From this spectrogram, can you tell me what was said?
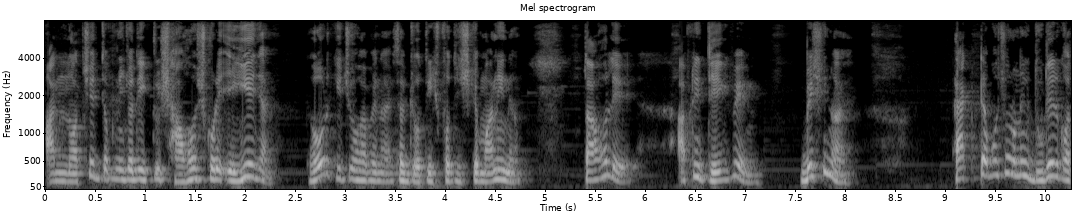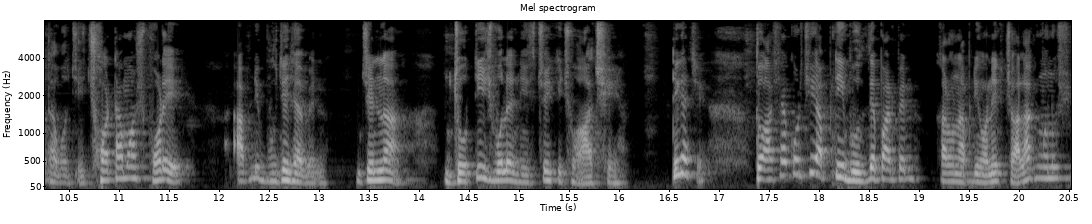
আর নচেত আপনি যদি একটু সাহস করে এগিয়ে যান, ধর কিছু হবে না, এসব জ্যোতিষ ফতিষকে মানি না। তাহলে আপনি দেখবেন, বেশি নয়, একটা বছর অনেক দূরের কথা বলছি, ছটা মাস পরে আপনি বুঝে যাবেন যে না জ্যোতিষ বলে নিশ্চয়ই কিছু আছে। ঠিক আছে? তো আশা করছি আপনি বুঝতে পারবেন, কারণ আপনি অনেক চালাক মানুষ,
